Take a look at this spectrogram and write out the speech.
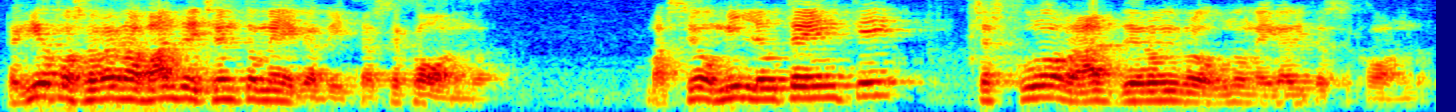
Perché io posso avere una banda di 100 megabit al secondo, ma se ho 1000 utenti, ciascuno avrà 0,1 megabit al secondo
